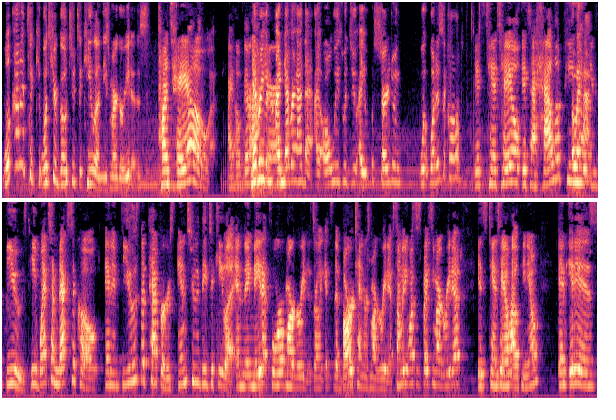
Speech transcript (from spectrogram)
What kind of tequila? What's your go-to tequila in these margaritas? Tanteo. I hope they're Never even. I never had that. I always would do. I started doing. What, what is it called? It's Tanteo. It's a jalapeno Oh, infused. He went to Mexico and infused the peppers into the tequila, and they made it for margaritas. They're like, it's the bartender's margarita. If somebody wants a spicy margarita, it's Tanteo jalapeno, and it is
